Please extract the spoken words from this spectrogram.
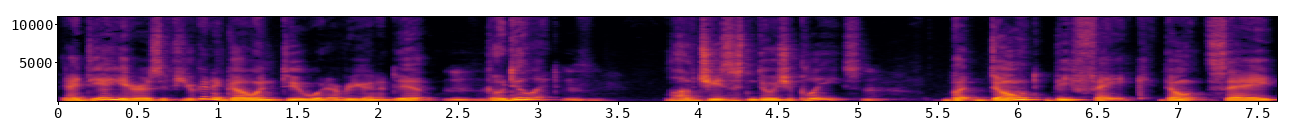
The idea here is if you're going to go and do whatever you're going to do, Mhm. go do it. Mhm. Love Jesus and do as you please. Mhm. But don't be fake. Don't say,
